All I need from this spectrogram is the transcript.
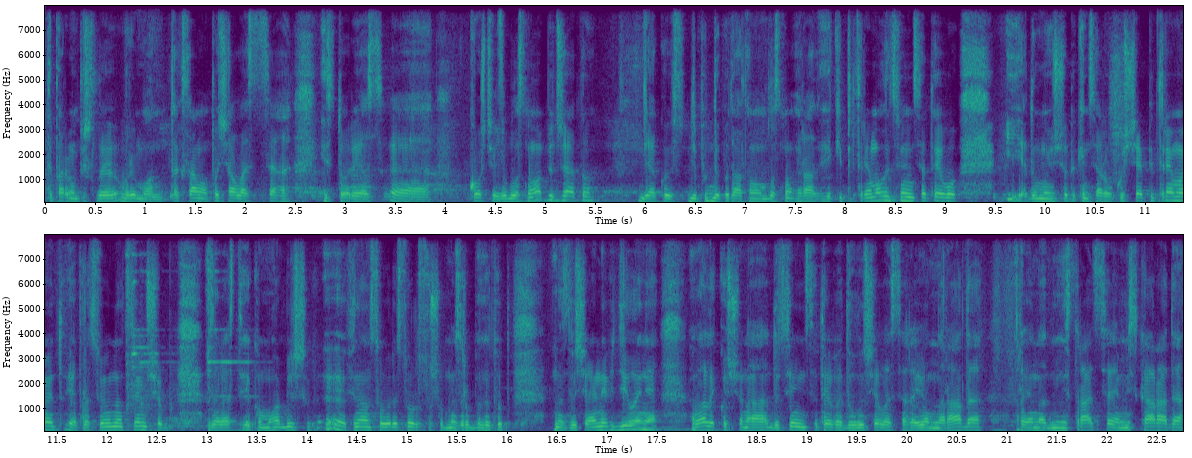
тепер ми пішли в ремонт. Так само почалася історія з е, коштів з обласного бюджету. Дякую депутатам обласної ради, які підтримали цю ініціативу. І я думаю, що до кінця року ще підтримують. Я працюю над цим, щоб завести якомога більше е, фінансового ресурсу, щоб ми зробили тут надзвичайне відділення. Велико, що на до цієї ініціативи долучилася районна рада, районна адміністрація, міська рада.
